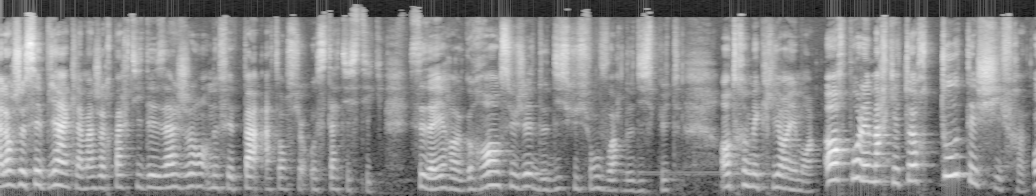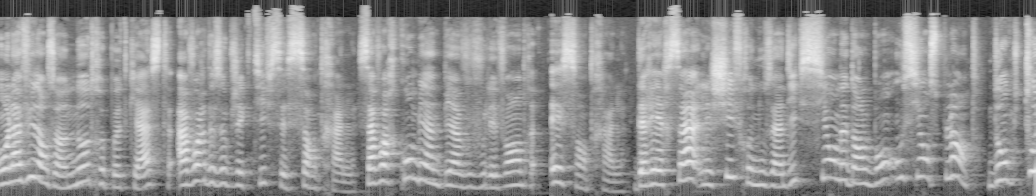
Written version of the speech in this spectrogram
Alors je sais bien que la majeure partie des agents ne fait pas attention aux statistiques. C'est d'ailleurs un grand sujet de discussion, voire de dispute, entre mes clients et moi. Or, pour les marketeurs, tout est chiffre. On l'a vu dans un autre podcast, avoir des objectifs, c'est central. Savoir combien de biens vous voulez vendre est central. Derrière ça, les chiffres nous indiquent si on est dans le bon ou si on se plante. Donc tous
